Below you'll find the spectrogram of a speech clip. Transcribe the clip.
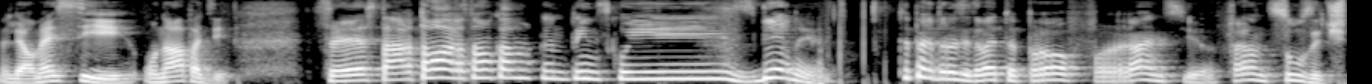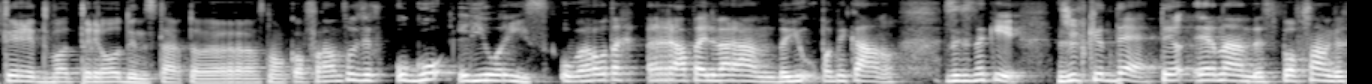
Лео Месі у нападі. Це стартова розстановка аргентинської збірної. Тепер, друзі, давайте про Францію. Французи 4-2-3-1 стартова розстановка французів. Уго Ліоріс. У воротах Рафаель Варан, даю Упамікану. Захисники Жюль Кенде, Тео Ернандес, по флангах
